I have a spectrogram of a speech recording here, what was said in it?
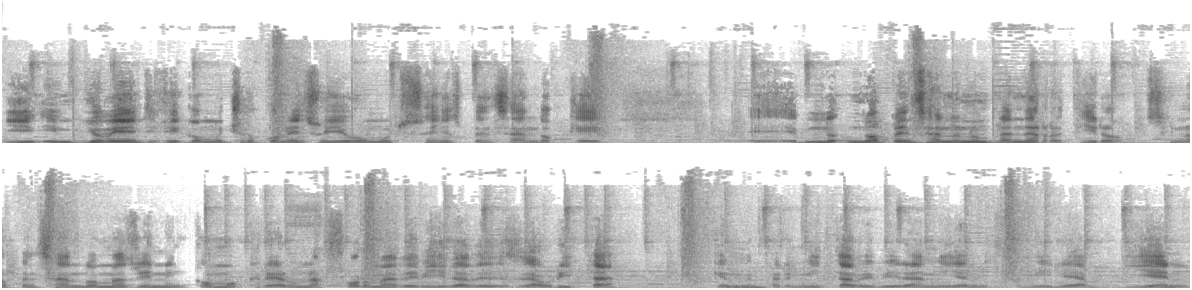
Y, yo me identifico mucho con eso, llevo muchos años pensando que, eh, no, pensando en un plan de retiro, sino pensando más bien en cómo crear una forma de vida desde ahorita que me permita vivir a mí y a mi familia bien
